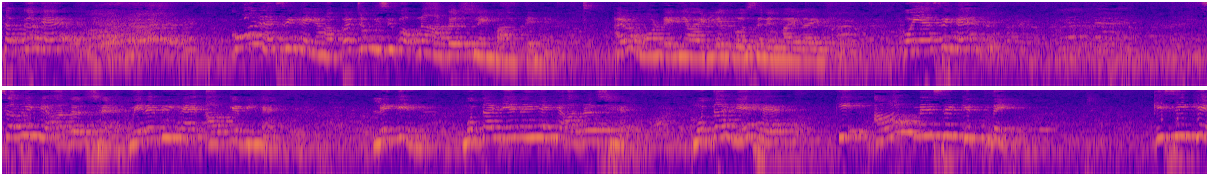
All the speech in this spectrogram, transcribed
सबका है कौन ऐसे है यहाँ पर जो किसी को अपना आदर्श नहीं मानते हैं। I don't want any ideal person in my life कोई ऐसे हैं? सभी के आदर्श हैं। मेरे भी हैं आपके भी हैं। लेकिन मुद्दा ये नहीं है कि आदर्श है। मुद्दा ये है कि आप में से कितने किसी के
